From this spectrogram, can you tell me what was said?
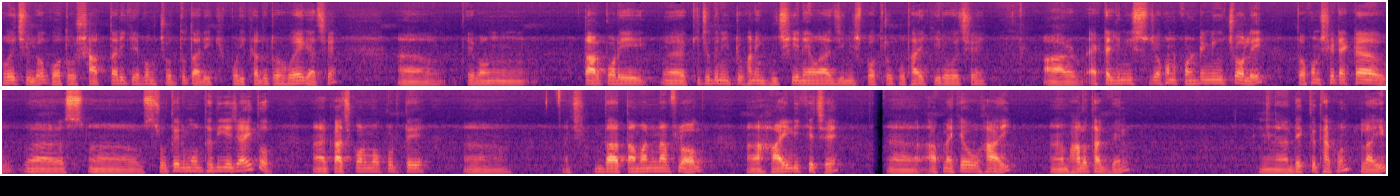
হয়েছিল, গত সাত তারিখ এবং চোদ্দ তারিখ, পরীক্ষা দুটো হয়ে গেছে। এবং তারপরে কিছুদিন একটুখানি গুছিয়ে নেওয়া, জিনিসপত্র কোথায় কী রয়েছে আর একটা জিনিস যখন কন্টিনিউ চলে, তখন সেটা একটা স্রোতের মধ্যে দিয়ে যায় তো? কাজকর্ম করতে আচ্ছা দ্য তামান্না ভ্লগ হাই লিখেছে আপনাকেও হাই ভালো থাকবেন। দেখতে থাকুন লাইভ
